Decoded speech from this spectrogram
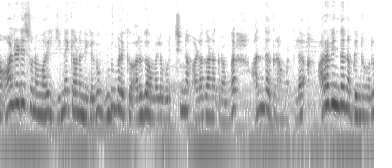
நம்ம ஆல்ரெடி சொன்ன மாதிரி இன்னைக்கான நிகழ்வு உடுமலைக்கு அருகாமையில் ஒரு சின்ன அழகான கிராமங்க. அந்த கிராமத்தில் அரவிந்தன் அப்படின்றவர்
